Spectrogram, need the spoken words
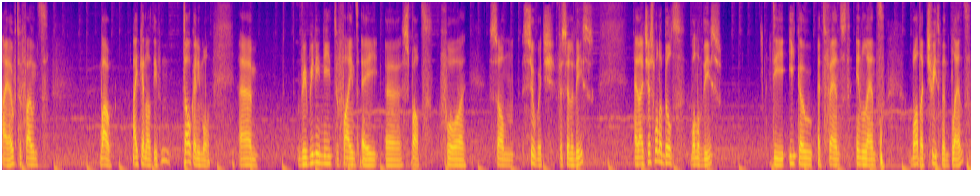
I have to find. Wow, I cannot even talk anymore. Um, we really need to find a uh, spot for some sewage facilities, and I just want to build one of these, the Eco Advanced Inland Water Treatment Plant.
